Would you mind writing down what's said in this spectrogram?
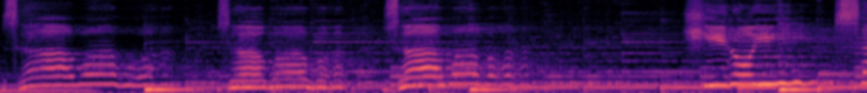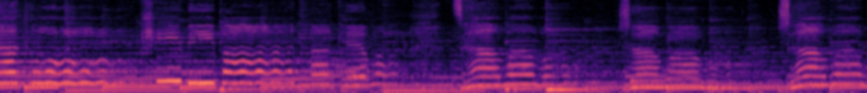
ざわわざわわざわわ広い里きび畑はざわわざわわざわわ。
